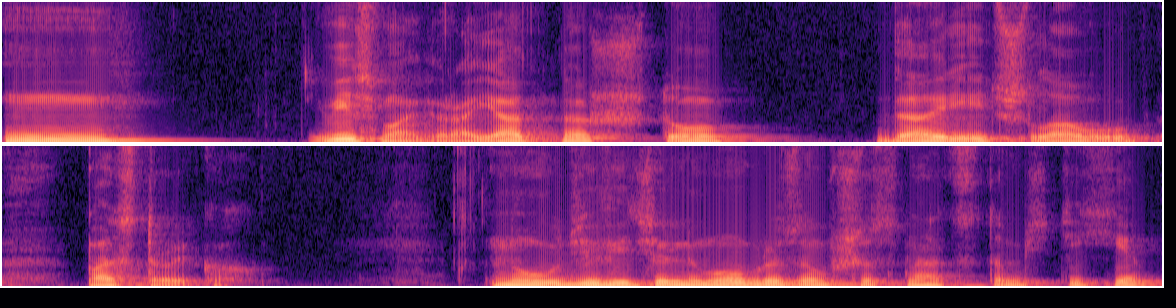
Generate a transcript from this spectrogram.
Весьма вероятно, что да, речь шла об постройках. Но удивительным образом в 16 стихе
